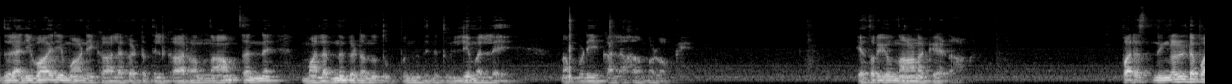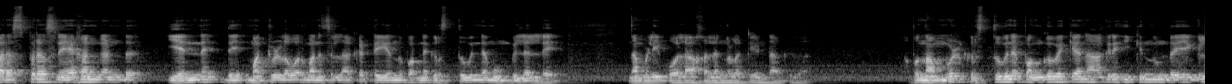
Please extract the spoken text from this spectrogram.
ഇതൊരു അനിവാര്യമാണ് ഈ കാലഘട്ടത്തിൽ. കാരണം നാം തന്നെ മലന്നു കിടന്ന് തുപ്പുന്നതിന് തുല്യമല്ലേ നമ്മുടെ ഈ കലഹങ്ങളൊക്കെ? എത്രയോ നാണക്കേടാണ്. പരസ് നിങ്ങളുടെ പരസ്പര സ്നേഹം കണ്ട് എന്നെ മറ്റുള്ളവർ മനസ്സിലാക്കട്ടെ എന്ന് പറഞ്ഞ ക്രിസ്തുവിന്റെ മുമ്പിലല്ലേ നമ്മൾ ഈ കോലാഹലങ്ങളൊക്കെ ഉണ്ടാക്കുക? അപ്പോൾ നമ്മൾ ക്രിസ്തുവിനെ പങ്കുവയ്ക്കാൻ ആഗ്രഹിക്കുന്നുണ്ട് എങ്കിൽ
